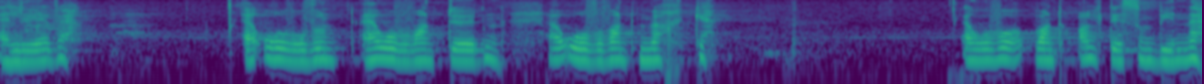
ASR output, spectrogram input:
Jeg lever'. Jeg overvant, jeg overvant døden. Jeg overvant mørket. Jeg overvant alt det som binder.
